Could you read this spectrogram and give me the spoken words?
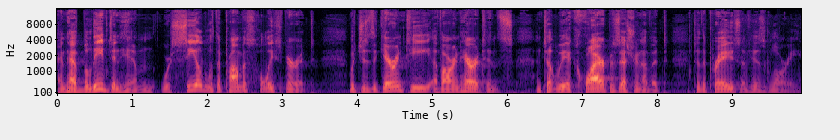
and have believed in him were sealed with the promised Holy Spirit, which is the guarantee of our inheritance until we acquire possession of it to the praise of his glory.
